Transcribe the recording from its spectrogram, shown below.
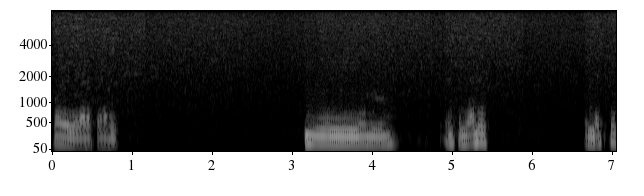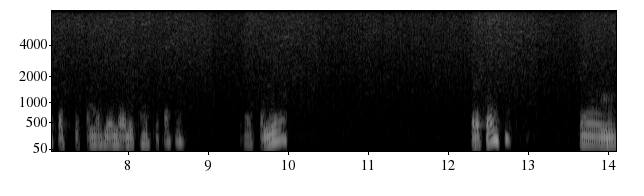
puede llegar a ser. Y en señales eléctricas que estamos viendo ahorita en este caso, el sonido, frecuencia, eh,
